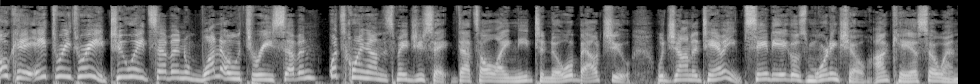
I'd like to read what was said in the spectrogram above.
Okay, 833-287-1037. What's going on that's made you say, that's all I need to know about you? With John and Tammy, San Diego's morning show on KSON.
